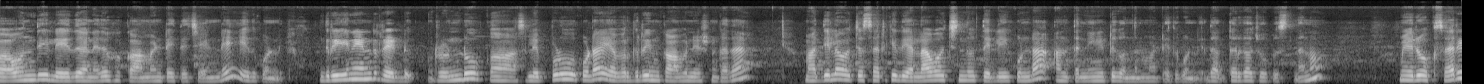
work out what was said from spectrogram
బాగుంది లేదు అనేది ఒక కామెంట్ అయితే చేయండి. ఇదిగోండి. గ్రీన్ అండ్ రెడ్ రెండు అసలు ఎప్పుడూ కూడా ఎవర్ గ్రీన్ కాంబినేషన్ కదా. మధ్యలో వచ్చేసరికి ఇది ఎలా వచ్చిందో తెలియకుండా అంత నీట్గా ఉందన్నమాట. ఇదిగోండి దగ్గరగా చూపిస్తున్నాను. మీరు ఒకసారి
